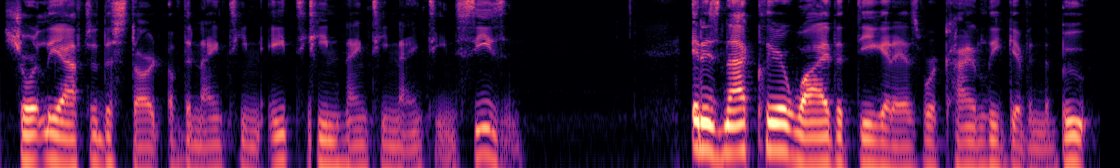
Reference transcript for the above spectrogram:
shortly after the start of the 1918 1919 season. It is not clear why the Tigres were kindly given the boot,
